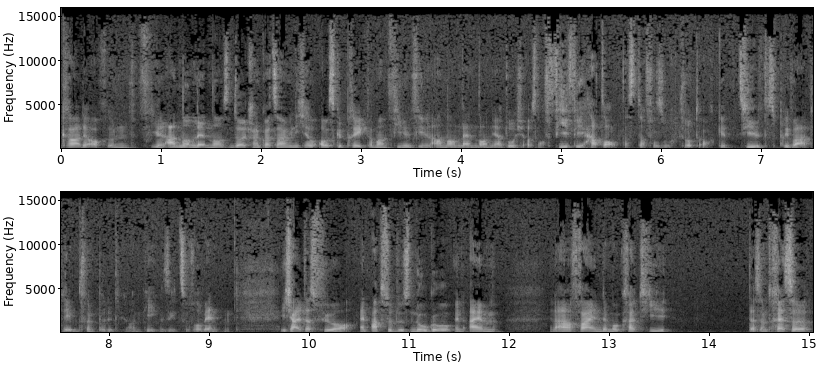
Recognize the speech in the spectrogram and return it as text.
gerade auch in vielen anderen Ländern, ist in Deutschland Gott sei Dank nicht ausgeprägt, aber in vielen, vielen anderen Ländern ja durchaus noch viel, viel härter, dass da versucht wird, auch gezielt das Privatleben von Politikern gegen sie zu verwenden. Ich halte das für ein absolutes No-Go in, in einer freien Demokratie. Das Interesse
